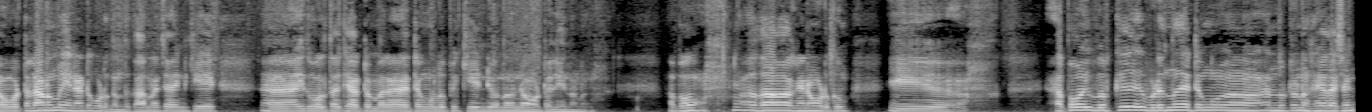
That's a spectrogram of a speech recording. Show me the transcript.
നോവോട്ടലാണ് മെയിനായിട്ട് കൊടുക്കുന്നത്. കാരണം വെച്ചാൽ എനിക്ക് ഇതുപോലത്തെ ക്യാപ്റ്റന്മാരെ ഏറ്റവും കൂടുതൽ പിക്ക് ചെയ്യേണ്ടി വന്നത് നോവോട്ടലിൽ നിന്നാണ് അപ്പോൾ അത് അങ്ങനെ കൊടുക്കും. ഈ അപ്പോൾ ഇവർക്ക് ഇവിടുന്ന് ഏറ്റവും എന്തുട്ടാണ് ഏകദേശം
